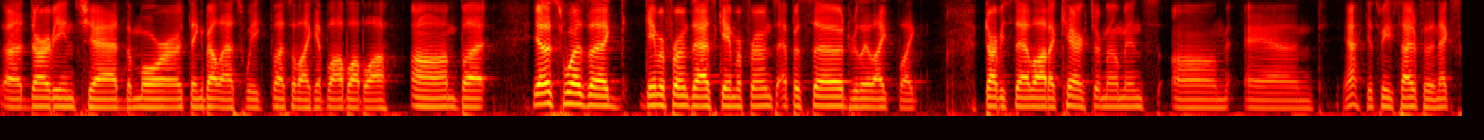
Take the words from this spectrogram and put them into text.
uh, Darby and Chad. The more I think about last week, the less I like it. Blah blah blah. Um, but yeah, this was a Game of Thrones as Game of Thrones episode. Really liked like Darby said a lot of character moments. Um, and yeah, gets me excited for the next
